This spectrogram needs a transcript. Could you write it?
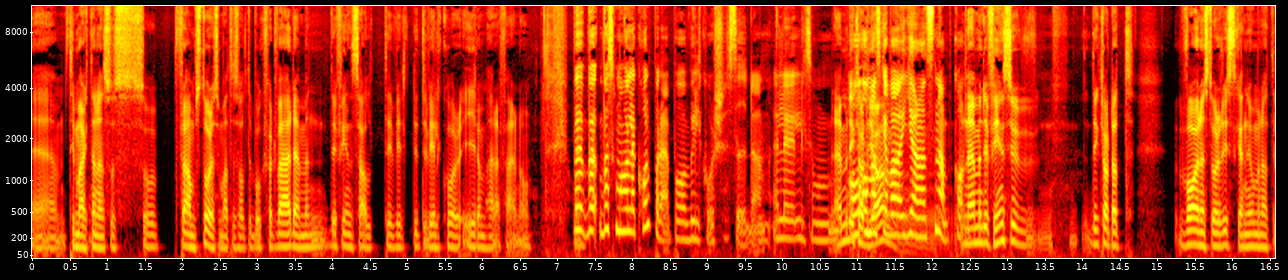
eh, till marknaden så, så framstår det som att det är sålt i bokfört värde men det finns alltid lite villkor i de här affärerna. Va, va, vad ska man hålla koll på där på villkorssidan? Eller liksom, nej, om man ska jag, göra en snabb koll? Nej men det finns ju, det är klart att vad är den stora risken? Jo men att,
